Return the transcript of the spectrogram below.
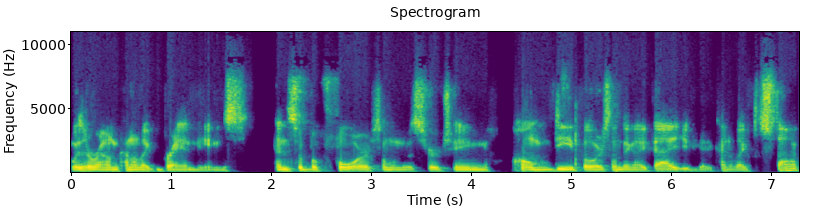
was around kind of like brand names. And so before someone was searching Home Depot or something like that, you'd get kind of like stock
